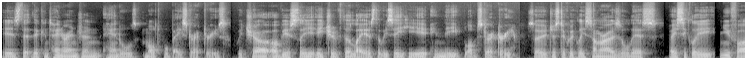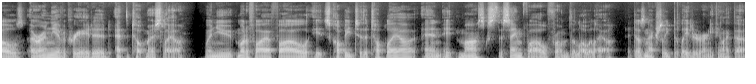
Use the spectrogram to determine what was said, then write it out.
is that the container engine handles multiple base directories, which are obviously each of the layers that we see here in the blobs directory. So just to quickly summarize all this, basically new files are only ever created at the topmost layer. When you modify a file, it's copied to the top layer and it masks the same file from the lower layer. It doesn't actually delete it or anything like that.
